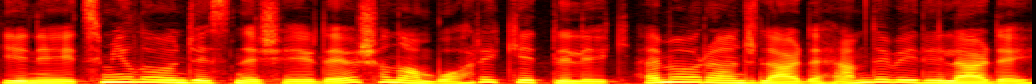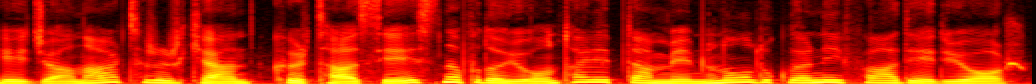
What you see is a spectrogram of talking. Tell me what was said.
Yeni eğitim yılı öncesinde şehirde yaşanan bu hareketlilik hem öğrencilerde hem de velilerde heyecanı artırırken kırtasiye esnafı da yoğun talepten memnun olduklarını ifade ediyor.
